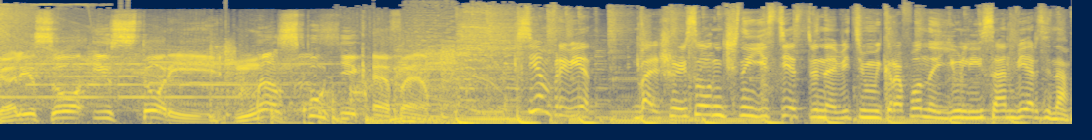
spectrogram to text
Колесо истории на «Спутник FM. Всем привет! Большой солнечный, естественно, ведь у микрофона Юлии Санвердина.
